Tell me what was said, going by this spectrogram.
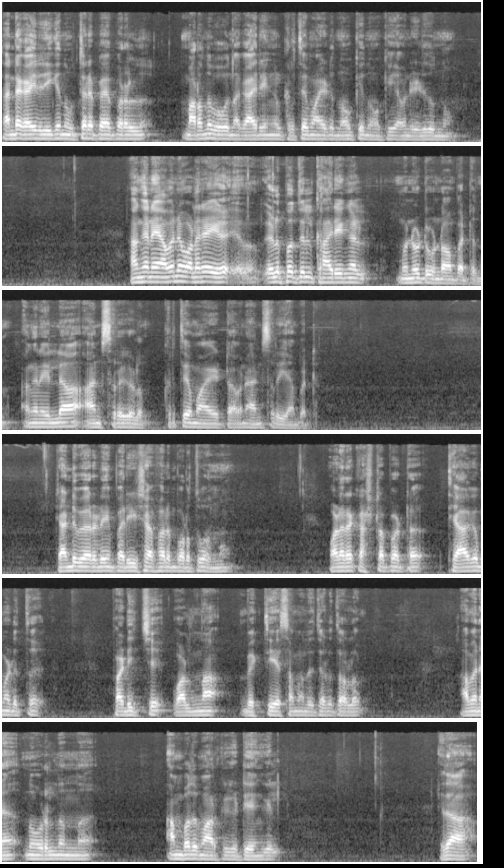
തന്റെ കയ്യിലിരിക്കുന്ന ഉത്തര പേപ്പറിൽ മറന്നു പോകുന്ന കാര്യങ്ങൾ കൃത്യമായിട്ട് നോക്കി നോക്കി അവൻ എഴുതുന്നു. അങ്ങനെ അവന് വളരെ എളുപ്പത്തിൽ കാര്യങ്ങൾ മുന്നോട്ട് കൊണ്ടുപോകാൻ പറ്റുന്നു. അങ്ങനെ എല്ലാ ആൻസറുകളും കൃത്യമായിട്ട് അവൻ ആൻസർ ചെയ്യാൻ പറ്റും. രണ്ടുപേരുടെയും പരീക്ഷാഫലം പുറത്തു വന്നു. വളരെ കഷ്ടപ്പെട്ട് ത്യാഗമെടുത്ത് പഠിച്ച് വളർന്ന വ്യക്തിയെ സംബന്ധിച്ചിടത്തോളം അവന് നൂറിൽ നിന്ന് അമ്പത് മാർക്ക് കിട്ടിയെങ്കിൽ ഇതാ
